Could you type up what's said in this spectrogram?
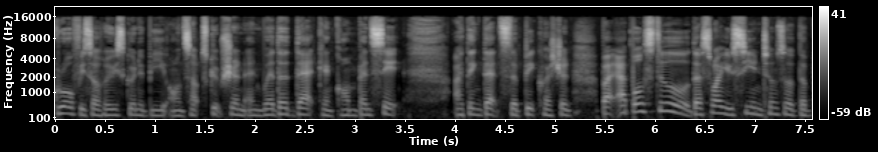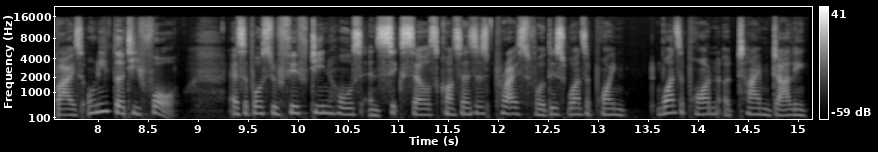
growth is always going to be on subscription and whether that can compensate. I think that's the big question. But apple still that's why you see in terms of the buys only 34 as opposed to 15 holds and 6 sells. Consensus price for this once upon once upon a time darling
